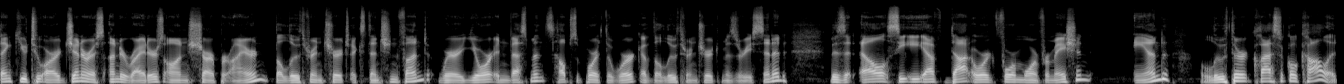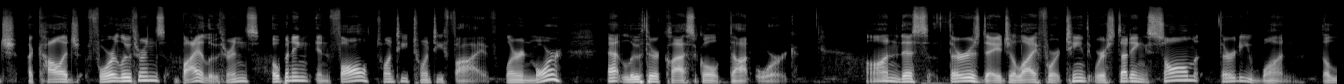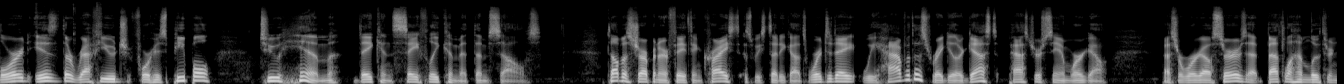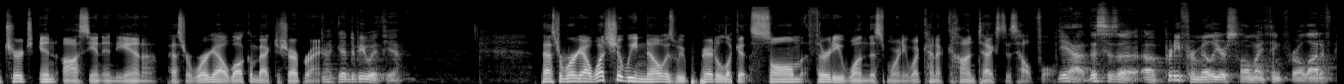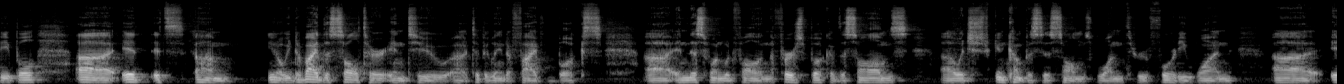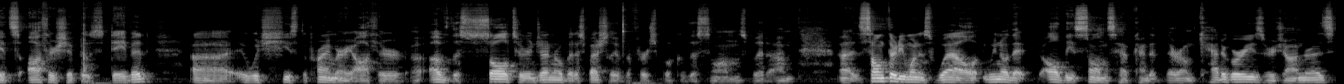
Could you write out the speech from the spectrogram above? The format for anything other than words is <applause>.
Thank you to our generous underwriters on Sharper Iron, the Lutheran Church Extension Fund, where your investments help support the work of the Lutheran Church Missouri Synod. Visit lcef.org for more information. And Luther Classical College, a college for Lutherans by Lutherans, opening in fall 2025. Learn more at lutherclassical.org. On this Thursday, July 14th, we're studying Psalm 31. The Lord is the refuge for his people to him they can safely commit themselves. To help us sharpen our faith in Christ as we study God's Word today, we have with us regular guest, Pastor Sam Wirgau. Pastor Wirgau serves at Bethlehem Lutheran Church in Ossian, Indiana. Pastor Wirgau, welcome back to Sharp Iron. Good to be with you. Pastor Wirgau, what should we know as we prepare to look at Psalm 31 this morning? What kind of context is helpful? Yeah, this is a, a pretty familiar psalm, I think, for a lot of people. Uh, it, it's um, you know, we divide the Psalter into uh, typically into five books, uh, and this one would fall in the first book of the Psalms, uh, which encompasses Psalms one through forty-one. Uh, its authorship is David, uh, which he's the primary author uh, of the Psalter in general, but especially of the first book of the Psalms. But um, Psalm thirty-one as well. We know that all these psalms have kind of their own categories or genres.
